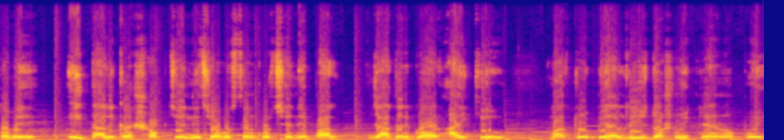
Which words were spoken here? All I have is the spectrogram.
তবে এই তালিকার সবচেয়ে নিচে অবস্থান করছে নেপাল, যাদের গড় আইকিউ মাত্র বিয়াল্লিশ দশমিক নিরানব্বই।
